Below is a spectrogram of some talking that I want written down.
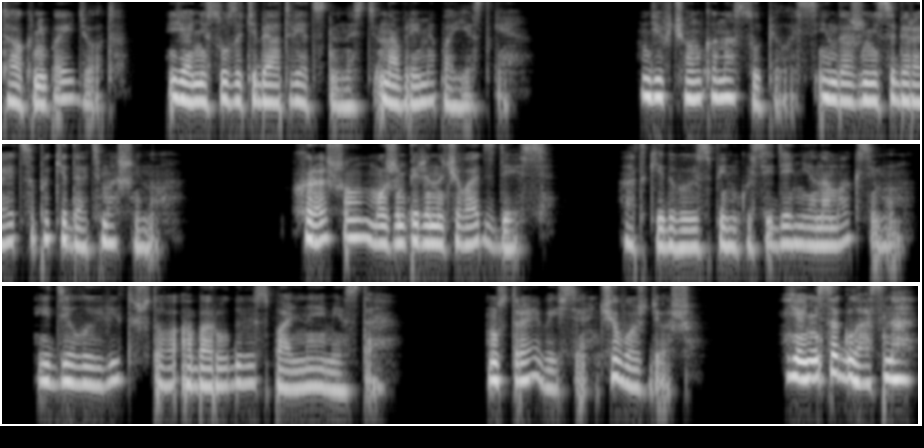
Так не пойдет. Я несу за тебя ответственность на время поездки. Девчонка насупилась и даже не собирается покидать машину. «Хорошо, можем переночевать здесь». Откидываю спинку сиденья на максимум и делаю вид, что оборудую спальное место. «Устраивайся, чего ждешь? «Я не согласна»,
